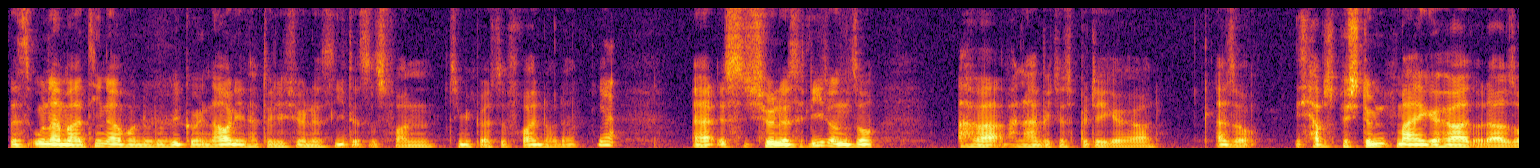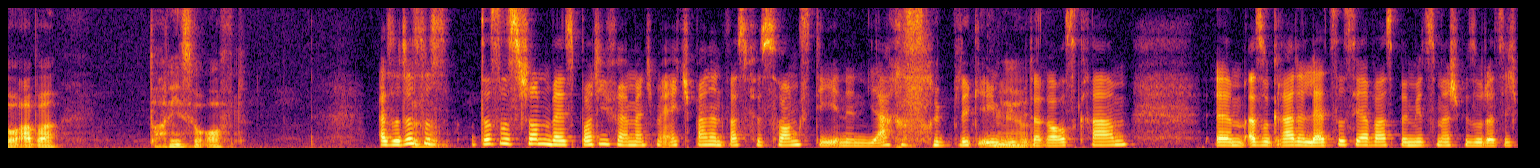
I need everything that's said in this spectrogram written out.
das ist Una Martina von Ludovico Einaudi, natürlich ein schönes Lied. Das ist von ziemlich beste Freunde, oder? Ja. Äh, ist ein schönes Lied und so. Aber wann habe ich das bitte gehört? Also, ich habe es bestimmt mal gehört oder so, aber doch nicht so oft. Also das Also- ist, das ist schon bei Spotify manchmal echt spannend, was für Songs die in den Jahresrückblick irgendwie Ja. wieder rauskramen. Ähm, also gerade letztes Jahr war es bei mir zum Beispiel so, dass ich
